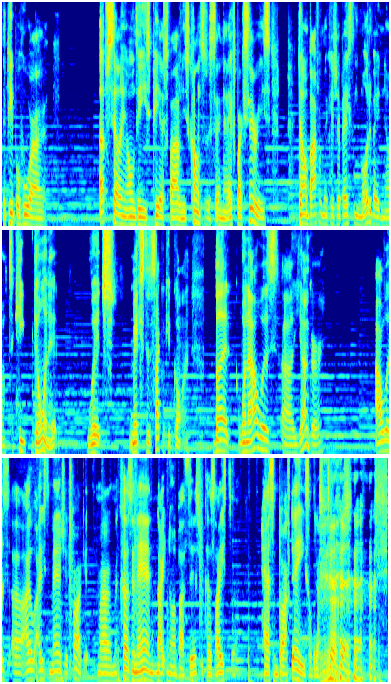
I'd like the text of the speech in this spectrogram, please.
the people who are upselling on these PS5 and these consoles and the Xbox Series don't buy from them because you're basically motivating them to keep doing it, which makes the cycle keep going. But when I was uh, younger, I was uh, I, I used to manage a Target. My my cousin and Knight know about this because I used to have some dark days over there sometimes.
